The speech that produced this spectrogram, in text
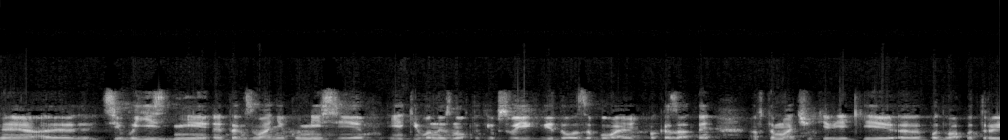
Е, е, Ці виїзні е, так звані комісії, які вони знов таки в своїх відео забувають показати автоматчиків, які по два по три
